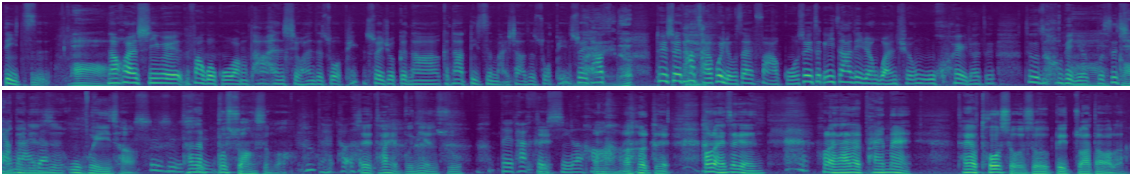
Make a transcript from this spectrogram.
弟子，哦，那后来是因为法国国王他很喜欢这作品，所以就跟他跟他弟子买下这作品，所以他对，所以他才会留在法国。所以这个意大利人完全误会了，这这个作品也不是抢来的，是误会一场。是是是，他在不爽什么，对他所以他也不念书 对他可惜了哈。啊。对，后来这个人，后来他在拍卖，他要脱手的时候被抓到了，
